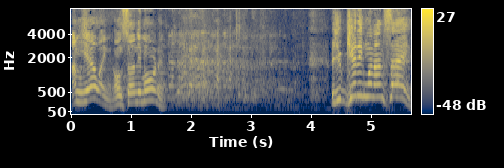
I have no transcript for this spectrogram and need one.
I'm yelling on Sunday morning. Are you getting what I'm saying?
